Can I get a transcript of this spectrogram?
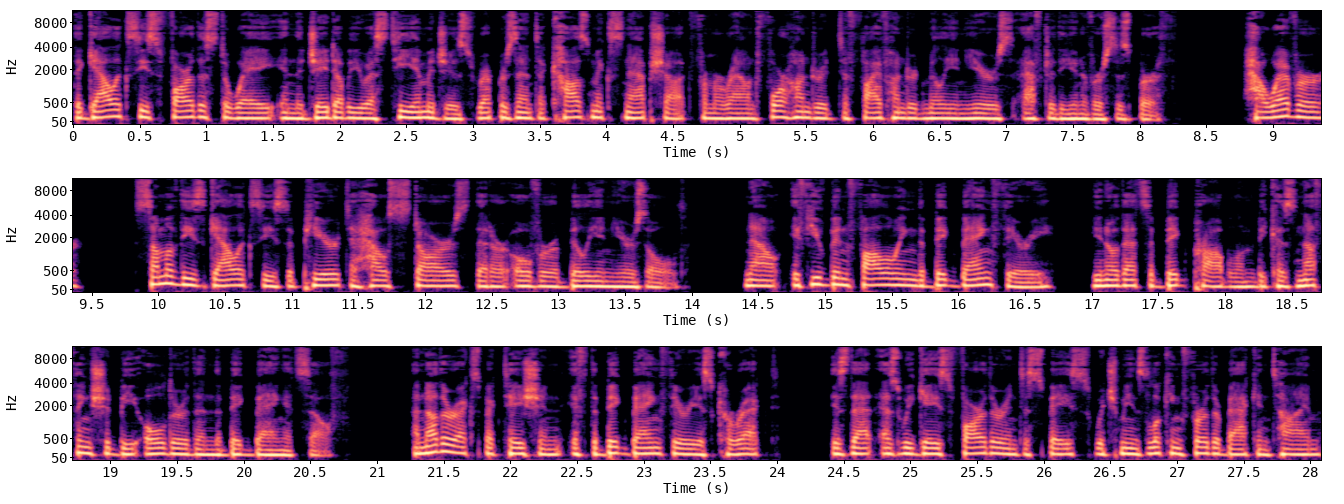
the galaxies farthest away in the JWST images represent a cosmic snapshot from around 400 to 500 million years after the universe's birth. However, some of these galaxies appear to house stars that are over a billion years old. Now, if you've been following the Big Bang Theory, you know that's a big problem because nothing should be older than the Big Bang itself. Another expectation, if the Big Bang Theory is correct, is that as we gaze farther into space, which means looking further back in time,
